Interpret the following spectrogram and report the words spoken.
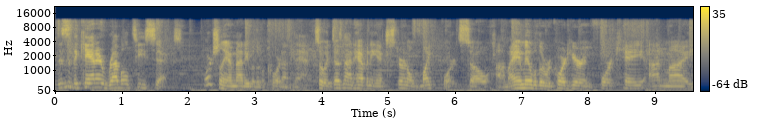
This is the Canon Rebel T6. Fortunately, I'm not able to record on that. So it does not have any external mic ports. So um, I am able to record here in 4K on my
